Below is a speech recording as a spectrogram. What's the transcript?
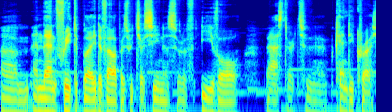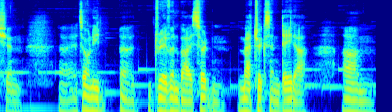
um, and then free to play developers, which are seen as sort of evil bastards, uh, Candy Crush, and uh, it's only uh, driven by certain metrics and data. Um,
